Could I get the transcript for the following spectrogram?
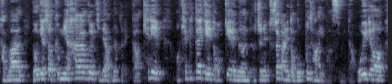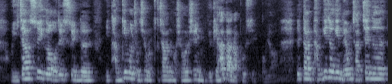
다만 여기에서 금리 하락을 기대하는 그러니까 carry 어, capital gain 얻기에는 여전히 투자 난이도가 높은 상황인 것 같습니다. 오히려 이자 수익을 얻을 수 있는 이 단기물 중심으로 투자하는 것이 훨씬 유리하다라 볼 수 있고요. 일단 단기적인 내용 자체는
